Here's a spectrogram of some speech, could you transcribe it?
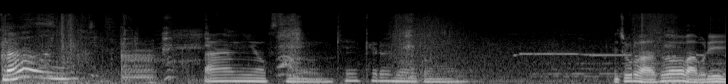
나 빵이 없으면 케이크를 먹어. 이쪽으로 가서 마무리.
